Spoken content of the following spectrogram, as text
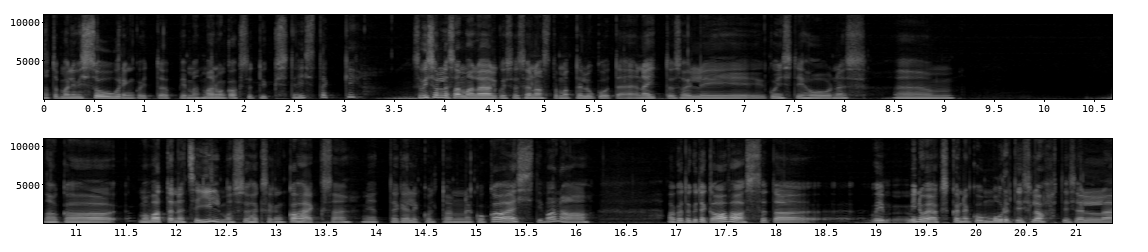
oota, ma olin vist soo-uuringuid õppimas, ma arvan kaks tuhat üksteist äkki. see võis olla samal ajal, kui see sõnastamata lugude näitus oli kunstihoones ähm,. aga ma vaatan, et see ilmus üheksakümmend kaheksa, nii et tegelikult on nagu ka hästi vana, aga ta kuidagi avas seda või minu jaoks ka nagu murdis lahti selle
